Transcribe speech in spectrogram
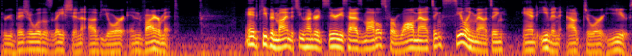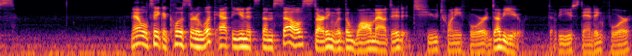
through visualization of your environment. And keep in mind the 200 series has models for wall mounting, ceiling mounting, and even outdoor use. Now we'll take a closer look at the units themselves, starting with the wall-mounted 224W. W standing for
